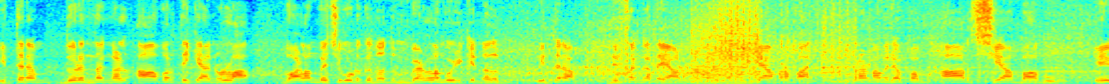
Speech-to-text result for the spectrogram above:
ഇത്തരം ദുരന്തങ്ങൾ ആവർത്തിക്കാനുള്ള വളം വെച്ചു കൊടുക്കുന്നതും വെള്ളം ഒഴിക്കുന്നതും ഇത്തരം നിസ്സംഗതയാണ്. ക്യാമറമാൻ പ്രണവിനൊപ്പം R Shyam Babu A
